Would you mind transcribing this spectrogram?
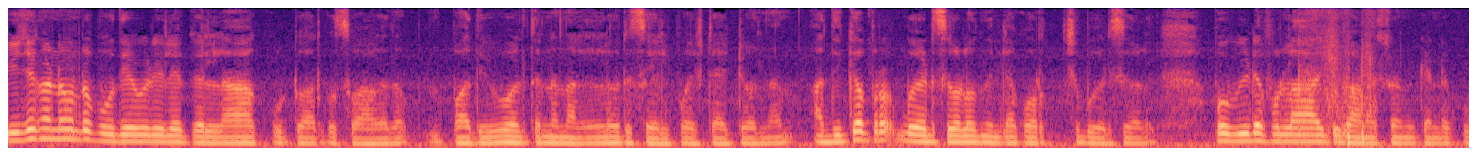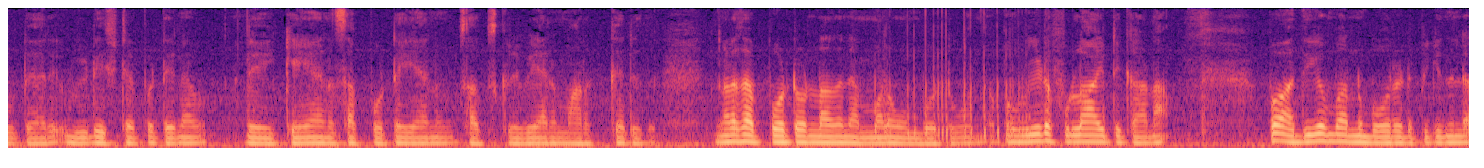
ബീജം കണ്ടുകൊണ്ട് പുതിയ വീഡിയോയിലേക്ക് എല്ലാ കൂട്ടുകാർക്കും സ്വാഗതം. പതിവ് പോലെ തന്നെ നല്ലൊരു സെയിൽ പോസ്റ്റ് ആയിട്ട് വന്ന അധിക ബേഡ്സുകളൊന്നുമില്ല കുറച്ച് ബേഡ്സുകൾ അപ്പോൾ വീഡിയോ ഫുള്ളായിട്ട് കാണാൻ ശ്രമിക്കേണ്ട കൂട്ടുകാർ വീഡിയോ ഇഷ്ടപ്പെട്ടതിനെ ലൈക്ക് ചെയ്യാനും സപ്പോർട്ട് ചെയ്യാനും സബ്സ്ക്രൈബ് ചെയ്യാനും മറക്കരുത്. നിങ്ങളുടെ സപ്പോർട്ട് കൊണ്ടാണ് നമ്മൾ മുമ്പോട്ട് പോകുന്നു അപ്പോൾ വീഡിയോ ഫുള്ളായിട്ട് കാണാം. അപ്പോൾ അധികം പറഞ്ഞ് ബോറടിപ്പിക്കുന്നില്ല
